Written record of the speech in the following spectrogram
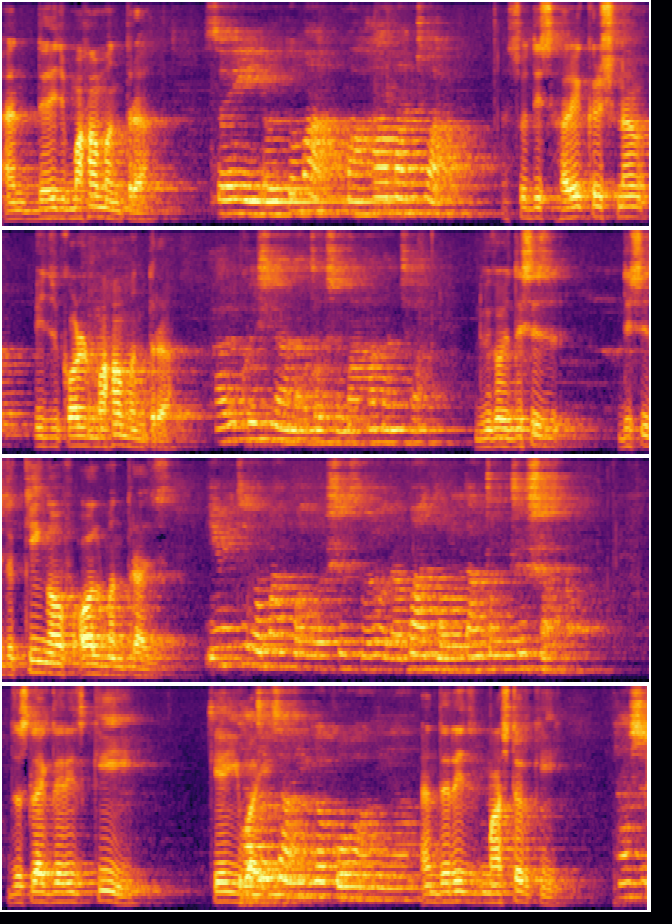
And there is Maha Mantra. 所以有一个马马哈 mantra， So, this Hare Krishna is called Maha Mantra. Hare Krishna 呢就是马哈 mantra， because this is this is the king of all mantras因为 这个曼陀罗是所有的曼陀罗当中之首， just like there is key k e 它就 y 像一个国王一样， and there is master key 它是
